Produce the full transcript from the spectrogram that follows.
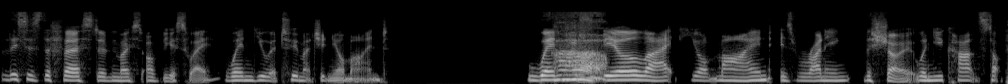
this is the first and most obvious way when you are too much in your mind. When Ah. you feel like your mind is running the show, when you can't stop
